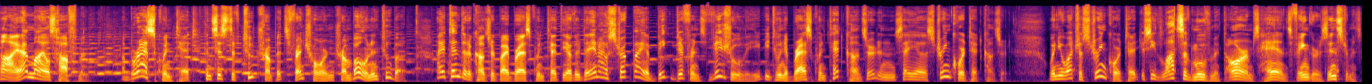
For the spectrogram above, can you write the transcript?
Hi, I'm Miles Hoffman. A brass quintet consists of two trumpets, French horn, trombone, and tuba. I attended a concert by a brass quintet the other day, and I was struck by a big difference visually between a brass quintet concert and, say, a string quartet concert. When you watch a string quartet, you see lots of movement arms, hands, fingers, instruments.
